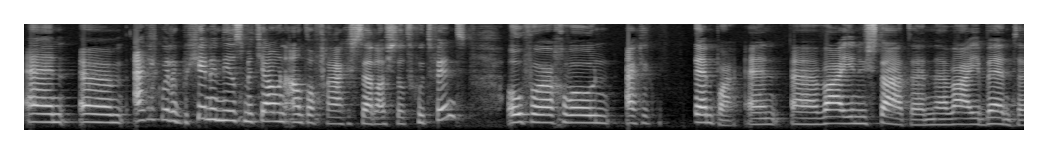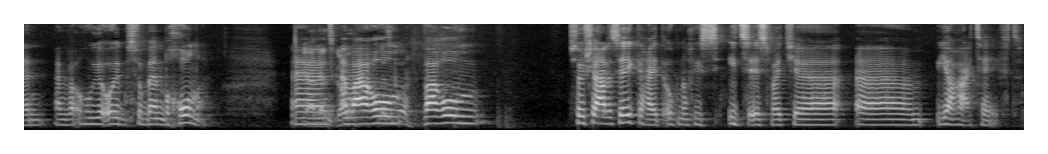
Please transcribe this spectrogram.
En ehm, eigenlijk wil ik beginnen, Niels, met jou een aantal vragen stellen, als je dat goed vindt. Over gewoon eigenlijk Temper en eh, waar je nu staat en eh, waar je bent en, en hoe je ooit zo bent begonnen. Ja, Ehm, en waarom, waarom sociale zekerheid ook nog iets, iets is wat je, ehm, je hart heeft.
